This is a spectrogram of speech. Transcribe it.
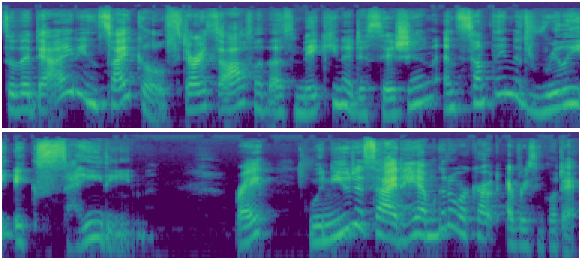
So the dieting cycle starts off with us making a decision and something is really exciting, right? When you decide, hey, I'm going to work out every single day.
